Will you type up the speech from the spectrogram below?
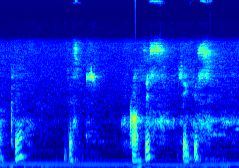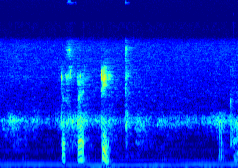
Okay just cross this check this. Display T okay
